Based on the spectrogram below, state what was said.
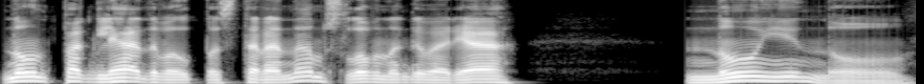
но он поглядывал по сторонам, словно говоря «ну и ну».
